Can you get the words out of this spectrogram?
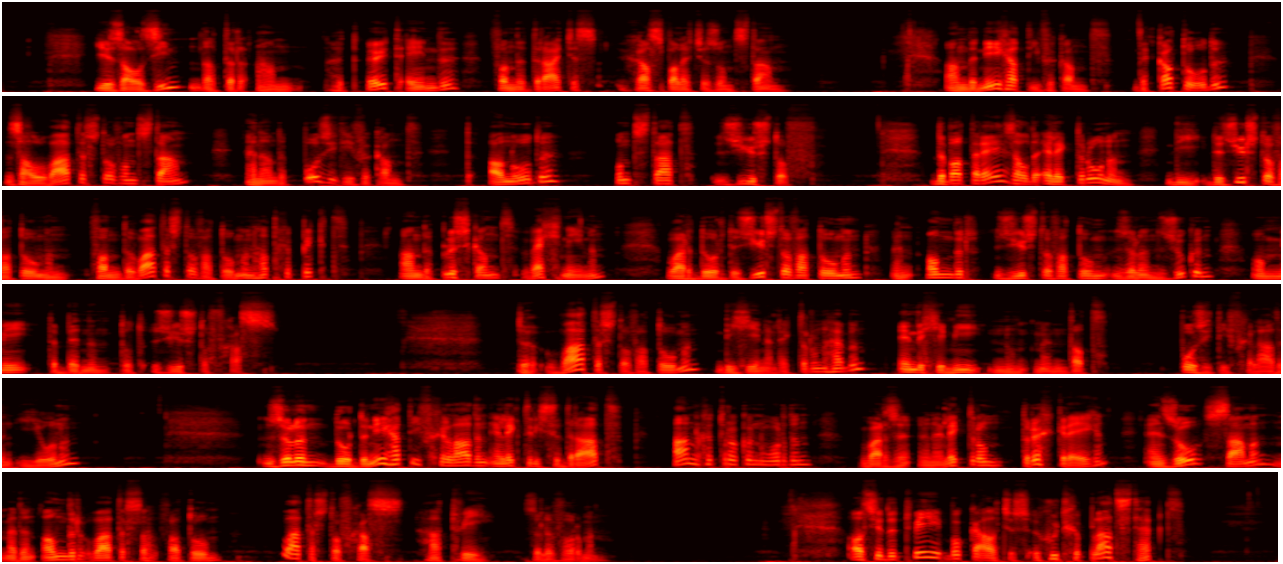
Je zal zien dat er aan het uiteinde van de draadjes gasballetjes ontstaan. Aan de negatieve kant, de kathode, zal waterstof ontstaan en aan de positieve kant, de anode, ontstaat zuurstof. De batterij zal de elektronen die de zuurstofatomen van de waterstofatomen had gepikt, aan de pluskant wegnemen, waardoor de zuurstofatomen een ander zuurstofatoom zullen zoeken om mee te binden tot zuurstofgas. De waterstofatomen, die geen elektron hebben, in de chemie noemt men dat positief geladen ionen, zullen door de negatief geladen elektrische draad aangetrokken worden waar ze een elektron terugkrijgen en zo samen met een ander waterstofatoom waterstofgas H2 zullen vormen. Als je de twee bokaaltjes goed geplaatst hebt,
